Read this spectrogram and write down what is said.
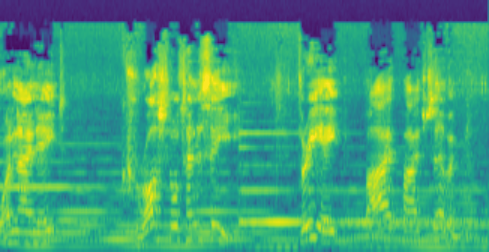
198, Crossville, Tennessee 38557.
